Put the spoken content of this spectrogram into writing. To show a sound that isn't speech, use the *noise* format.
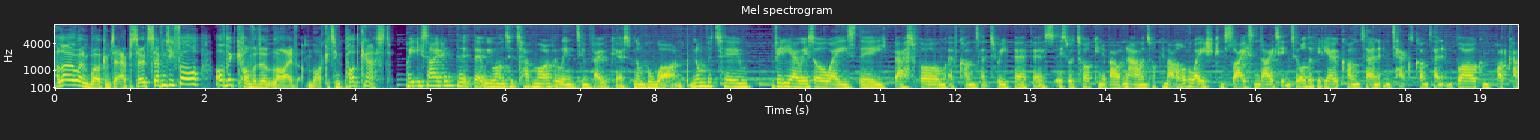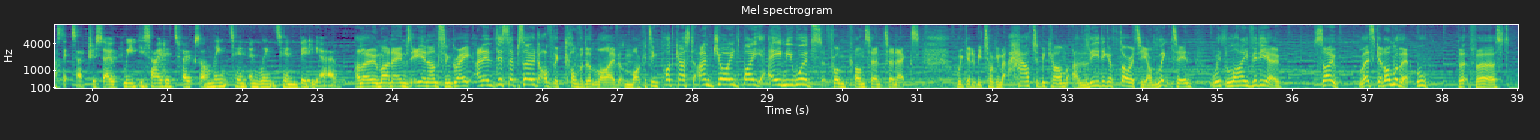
Hello, and welcome to episode 74 of the Confident Live Marketing Podcast. We decided that, that we wanted to have more of a LinkedIn focus, number one. Number two, Video is always the best form of content to repurpose, as we're talking about now, and talking about all the ways you can slice and dice it into other video content and text content and blog and podcast, etc. So we decided to focus on LinkedIn and LinkedIn video. Hello, my name's Ian Anderson Gray, and in this episode of the Confident Live Marketing Podcast, I'm joined by Amy Woods from Content 10x. We're going to be talking about how to become a leading authority on LinkedIn with live video. So let's get on with it. Ooh, but first,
